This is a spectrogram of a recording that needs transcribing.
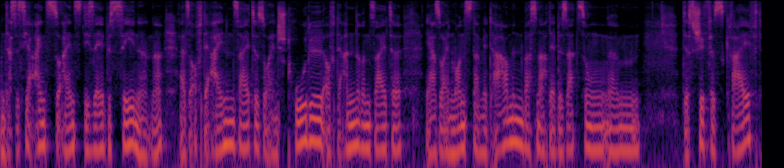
Und das ist ja eins zu eins dieselbe Szene. Ne? Also auf der einen Seite so ein Strudel, auf der anderen Seite ja so ein Monster mit Armen, was nach der Besatzung ähm, des Schiffes greift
